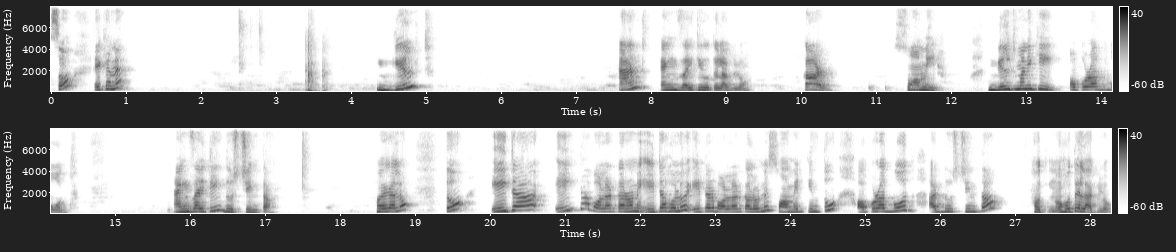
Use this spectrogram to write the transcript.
সো এখানে গিল্ট অ্যান্ড অ্যাংজাইটি হতে লাগল। কার? স্বামীর। গিল্ট মানে কি? অপরাধ বোধ অ্যাংজাইটি দুশ্চিন্তা। হয়ে গেল। তো এইটা এইটা বলার কারণে, এইটা হলো, এটার বলার কারণে স্বামীর কিন্তু অপরাধ বোধ আর দুশ্চিন্তা হত- লাগল।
